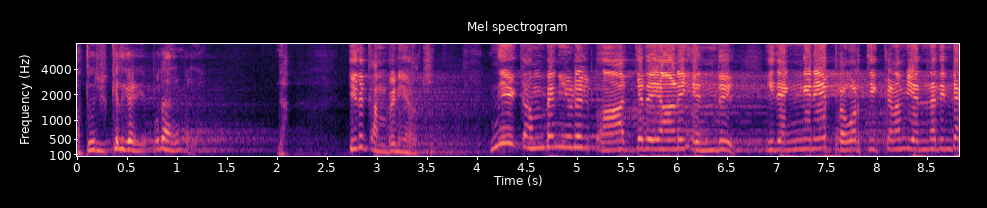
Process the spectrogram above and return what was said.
അതൊരിക്കൽ കഴിയും ഉദാഹരണം പറയാം. ഇത് കമ്പനി ഇറക്കി. നീ കമ്പനിയുടെ ഒരു ബാധ്യതയാണ് എന്ത്? ഇതെങ്ങനെ പ്രവർത്തിക്കണം എന്നതിന്റെ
